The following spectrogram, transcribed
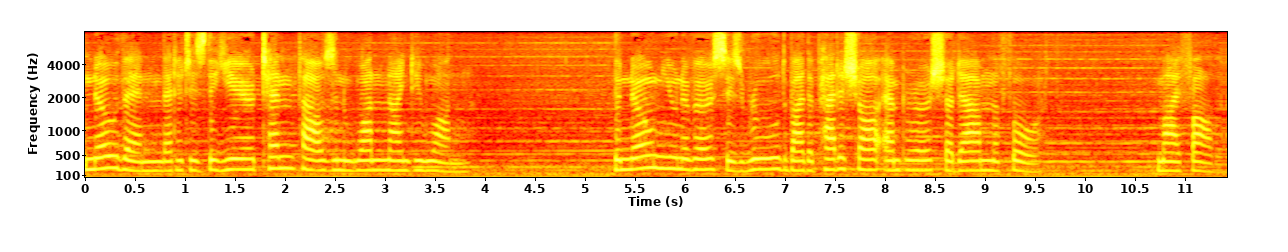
Know then that it is the year 10,191. The known universe is ruled by the Padishah Emperor Shaddam IV, my father.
